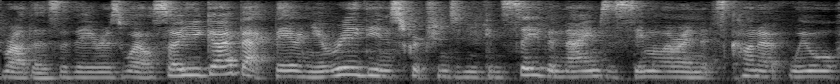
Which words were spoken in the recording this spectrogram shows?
brothers are there as well. So you go back there and you read the inscriptions and you can see the names are similar and it's kind of we all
